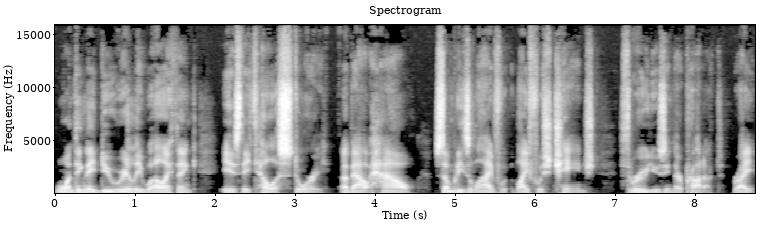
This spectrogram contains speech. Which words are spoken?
one thing they do really well i think is they tell a story about how somebody's life life was changed through using their product, right?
